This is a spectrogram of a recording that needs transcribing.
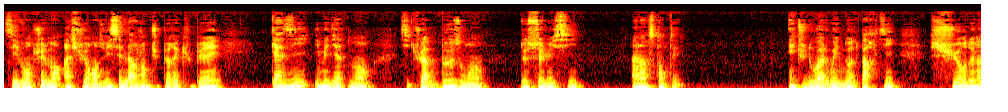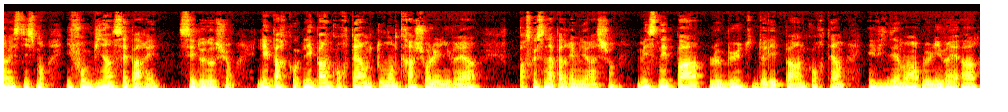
c'est éventuellement assurance vie, c'est de l'argent que tu peux récupérer quasi immédiatement si tu as besoin de celui-ci à l'instant T. Et tu dois allouer une autre partie sur de l'investissement. Il faut bien séparer ces deux notions. L'épargne court terme, tout le monde crache sur le livret A parce que ça n'a pas de rémunération, mais ce n'est pas le but de l'épargne court terme. Évidemment, le livret A,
